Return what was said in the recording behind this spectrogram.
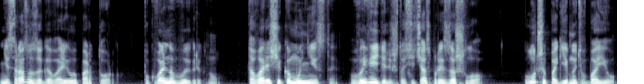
Не сразу заговорил и порторг буквально выкрикнул. «Товарищи коммунисты, вы видели, что сейчас произошло. Лучше погибнуть в бою».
